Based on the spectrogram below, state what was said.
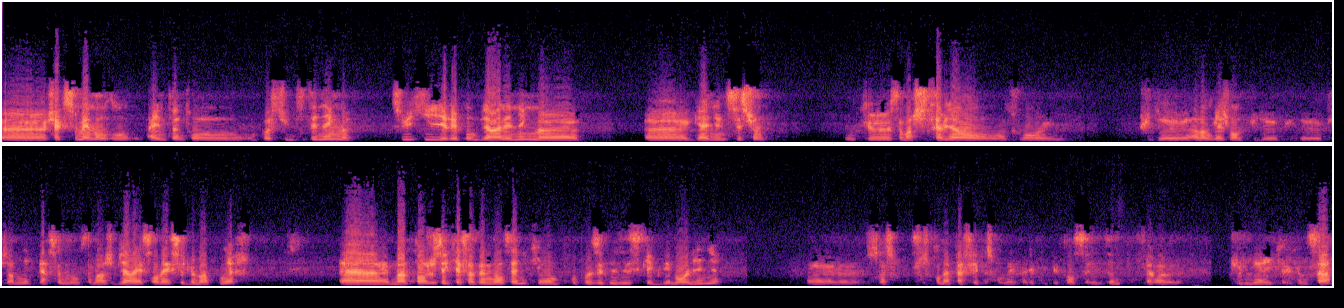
euh, chaque semaine, on, à Hinton, on, on, poste une petite énigme. Celui qui répond bien à l'énigme gagne une session. Donc ça marche très bien. On a souvent plus de, un engagement de, plus de, plus de plusieurs milliers de personnes, donc ça marche bien et ça, on a essayé de le maintenir. Euh, maintenant, je sais qu'il y a certaines enseignes qui ont proposé des escape games en ligne. Euh, ça, c'est chose qu'on n'a pas fait parce qu'on n'avait pas les compétences à Hilton pour faire euh, du numérique comme ça.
